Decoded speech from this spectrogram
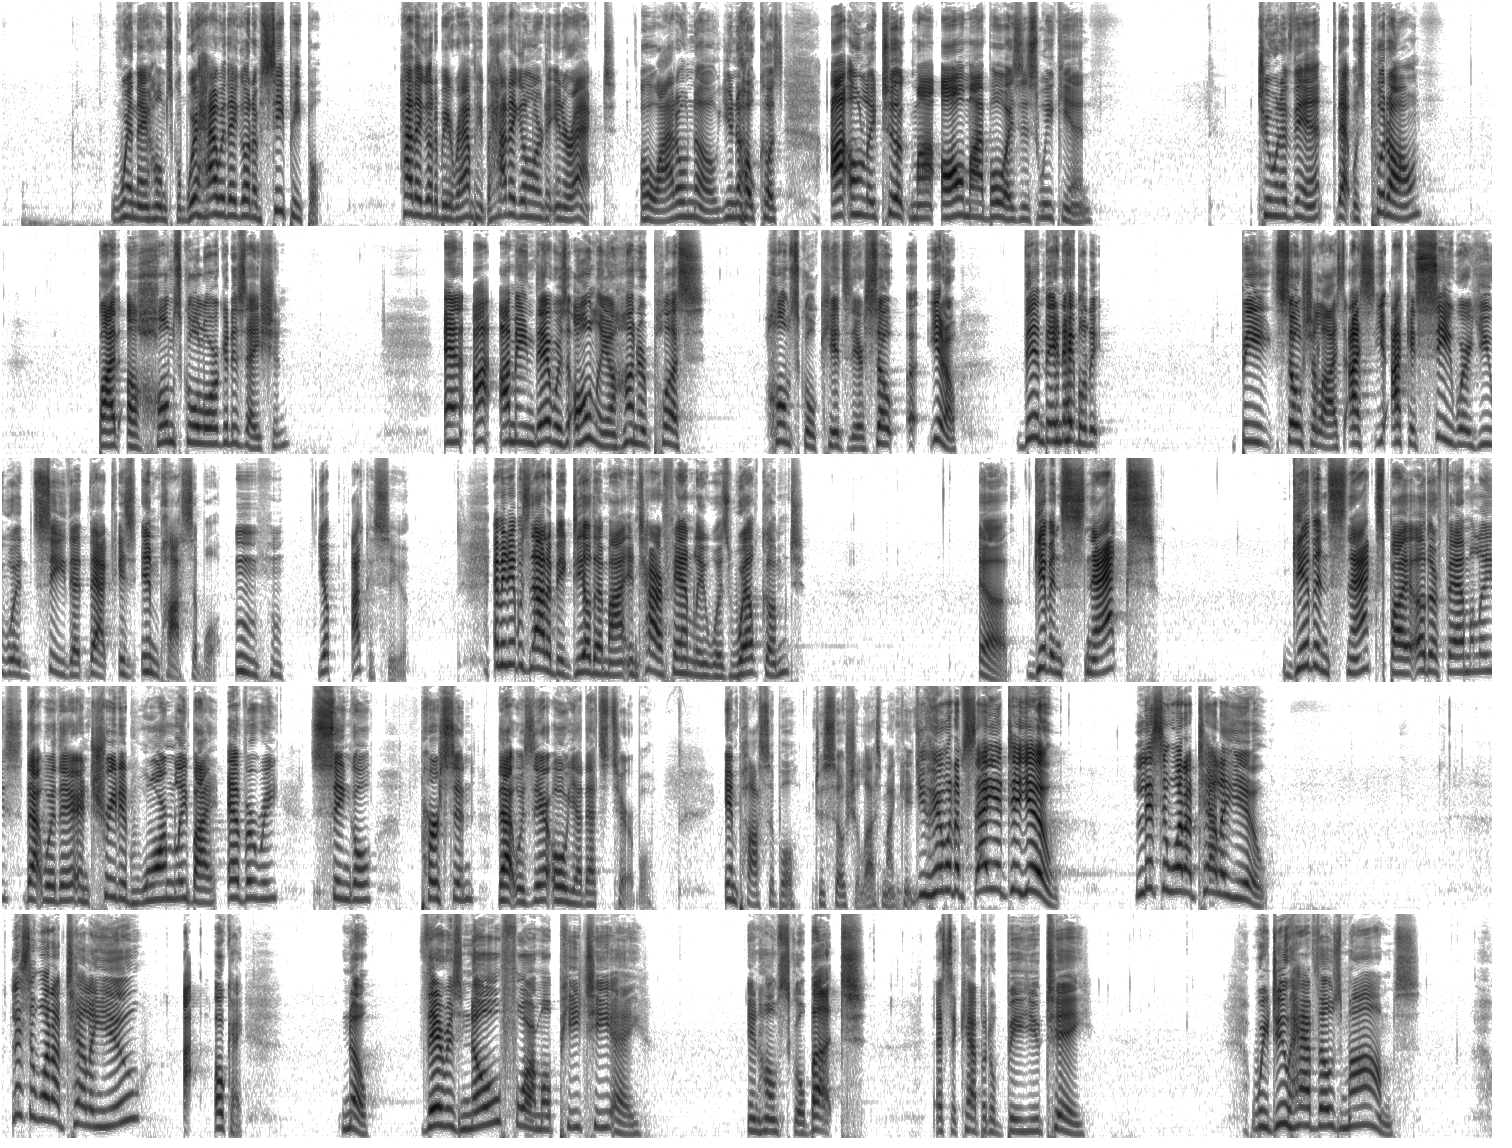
when they homeschool. Where how are they going to see people? How are they going to be around people? How are they going to learn to interact? Oh, I don't know. You know, because I only took my all my boys this weekend to an event that was put on by a homeschool organization. And I, I mean, there was only a hundred plus homeschool kids there. So, uh, you know, them being able to be socialized, I, I could see where you would see that that is impossible. Mm-hmm. Yep, I could see it. I mean, it was not a big deal that my entire family was welcomed uh, given snacks, given snacks by other families that were there, and treated warmly by every single person that was there. Oh, yeah, that's terrible. Impossible to socialize my kids. You hear what I'm saying to you? Listen what I'm telling you. Listen what I'm telling you. I, okay. No, there is no formal PTA in homeschool, but that's a capital B U T. We do have those moms.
